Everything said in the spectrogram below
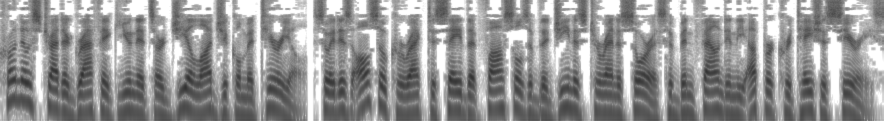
Chronostratigraphic units are geological material, so it is also correct to say that fossils of the genus Tyrannosaurus have been found in the Upper Cretaceous series.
